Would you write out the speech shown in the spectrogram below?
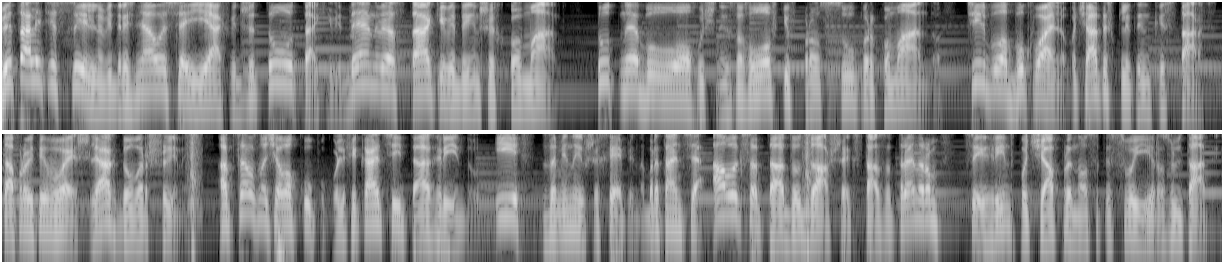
Віталіті сильно відрізнялися як від G2, так і від Envious, так і від інших команд. Тут не було гучних заголовків про суперкоманду. Ціль була буквально почати з клітинки старт та пройти весь шлях до вершини. А це означало купу кваліфікацій та грінду. І замінивши хепі на британця Алекса та додавши екстаза тренером, цей грінд почав приносити свої результати.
